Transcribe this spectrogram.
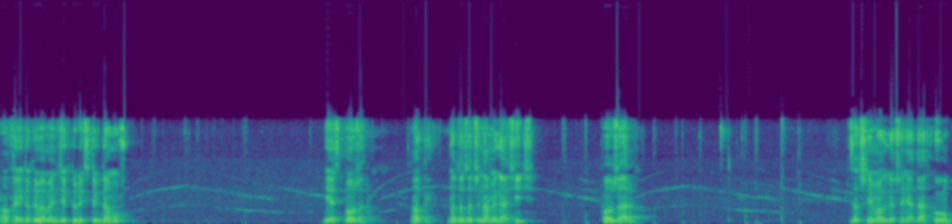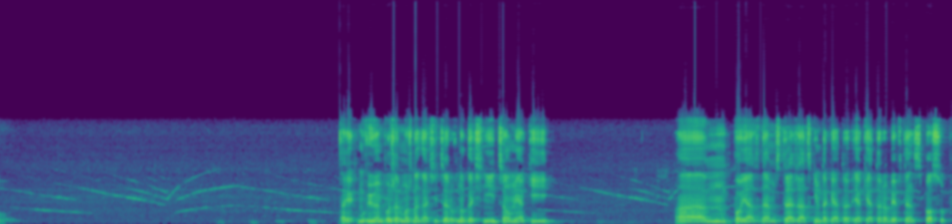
Ok, to chyba będzie któryś z tych domów. Jest pożar. Ok, no to zaczynamy gasić. Pożar. Zaczniemy od gaszenia dachu. Tak jak mówiłem, pożar można gasić zarówno gaśnicą, jak i um, pojazdem strażackim, tak to, jak ja to robię w ten sposób.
